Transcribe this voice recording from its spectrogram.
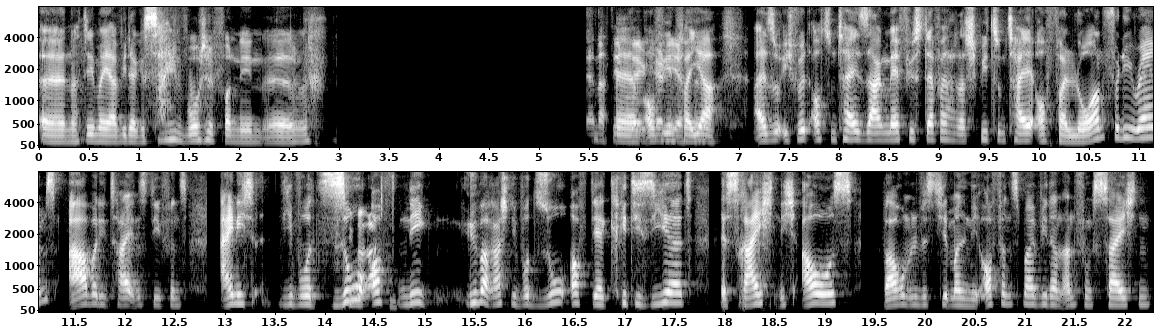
äh, nachdem er ja wieder gesigned wurde von den äh, Ja, ähm, auf jeden Fall ja. Also ich würde auch zum Teil sagen, Matthew Stafford hat das Spiel zum Teil auch verloren für die Rams, aber die Titans Defense, eigentlich, die wurde so oft, nee, überraschend, die wurde so oft ja kritisiert, es reicht nicht aus, warum investiert man in die Offense mal wieder, in Anführungszeichen,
